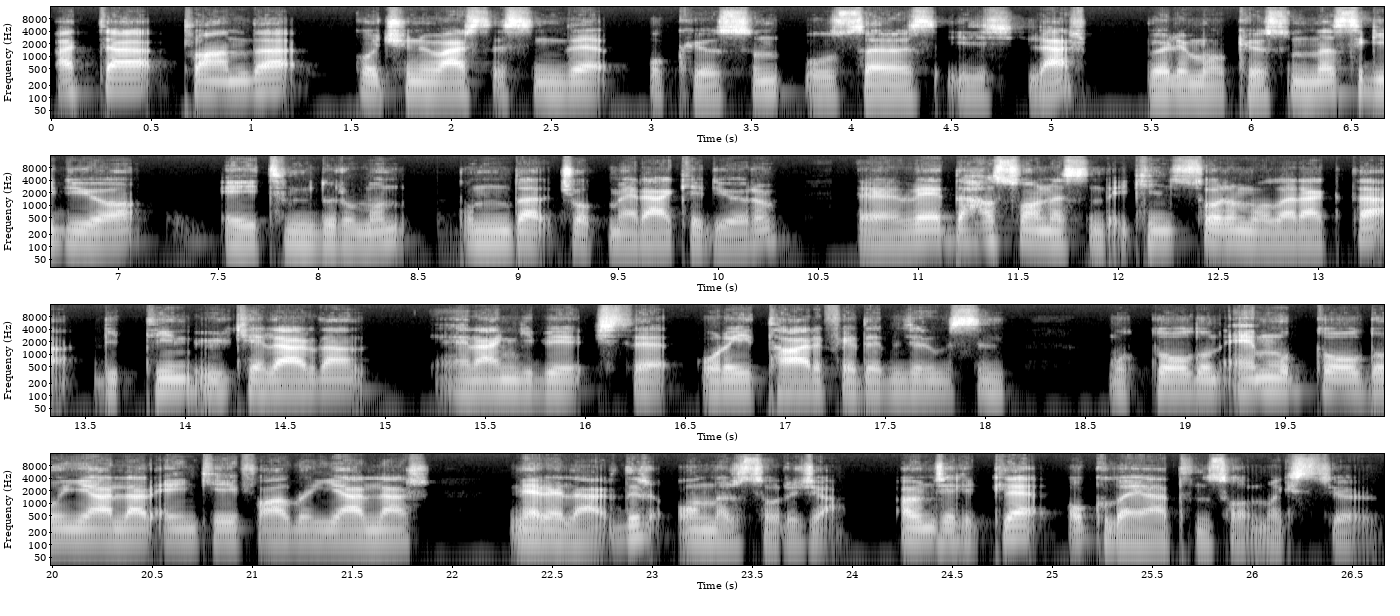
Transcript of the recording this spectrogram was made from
Hatta şu anda Koç Üniversitesi'nde okuyorsun, uluslararası ilişkiler bölümü okuyorsun. Nasıl gidiyor eğitim durumun? Bunu da çok merak ediyorum. Ee, ve daha sonrasında ikinci sorum olarak da gittiğin ülkelerden herhangi bir işte orayı tarif edebilir misin? Mutlu olduğun, en mutlu olduğun yerler, en keyif aldığın yerler nerelerdir? Onları soracağım. Öncelikle okul hayatını sormak istiyorum.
